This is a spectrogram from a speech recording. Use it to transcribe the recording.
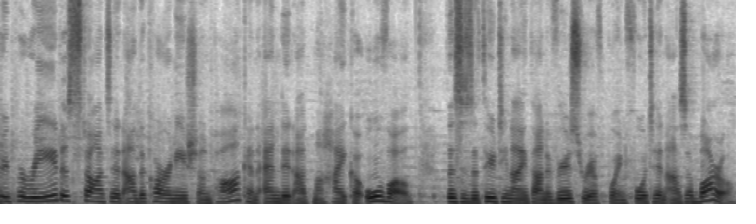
Military parade started at the Coronation Park and ended at Mahaica Oval. This is the 39th anniversary of Point Fortin as a borough.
